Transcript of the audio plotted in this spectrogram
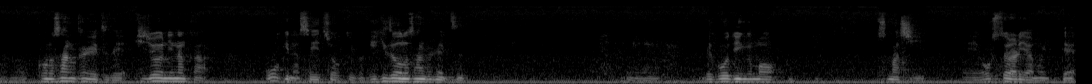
あのこの3ヶ月で非常になんか大きな成長というか激増の3ヶ月、えーレコーディングもしまし、えーオーストラリアも行って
